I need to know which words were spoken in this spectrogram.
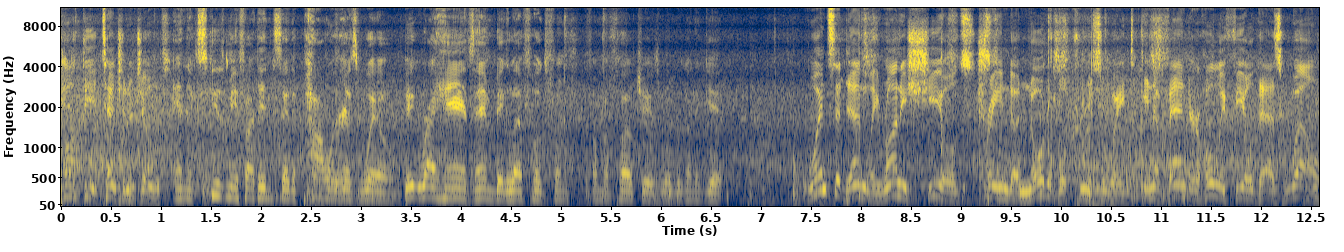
caught the attention of Jones. And excuse me if I didn't say the power as well. Big right hands and big left hooks from, from Apochi is what we're going to get. Coincidentally, Ronnie Shields trained a notable cruiserweight in Evander Holyfield as well.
